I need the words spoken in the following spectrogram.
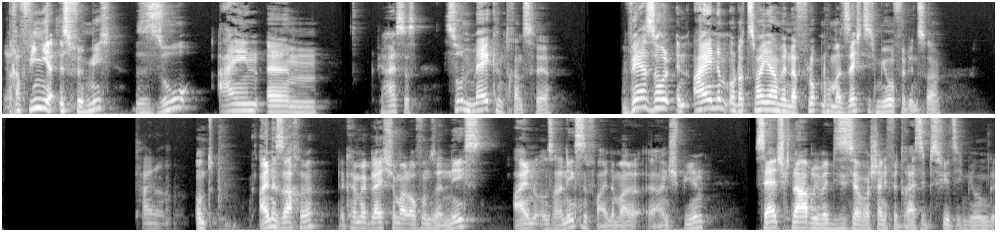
Ja. Rafinha ist für mich so ein, ähm, wie heißt es, so ein Malcolm-Transfer. Wer soll in einem oder zwei Jahren, wenn der floppt, nochmal 60 Millionen für den zahlen? Keiner. Und eine Sache, da können wir gleich schon mal auf unser nächst, einen unserer nächsten Vereine mal äh, einspielen. Serge Gnabry wäre dieses Jahr wahrscheinlich für 30 bis 40 Millionen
